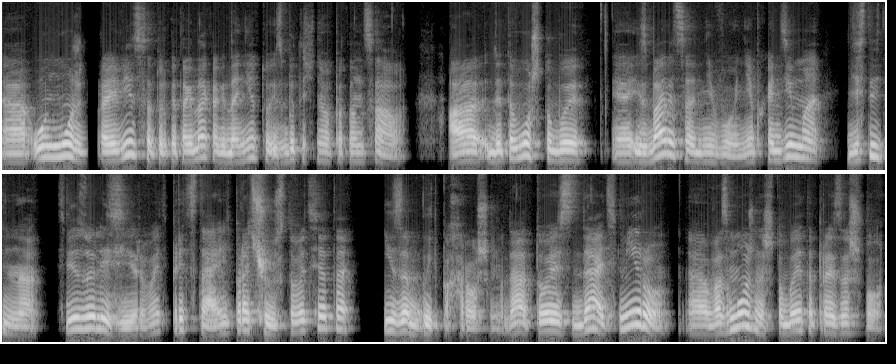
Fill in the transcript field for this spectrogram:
э, он может проявиться только тогда, когда нет избыточного потенциала. А для того, чтобы избавиться от него, необходимо действительно свизуализировать, представить, прочувствовать это и забыть по-хорошему. Да? То есть дать миру э, возможность, чтобы это произошло.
